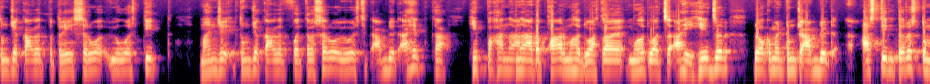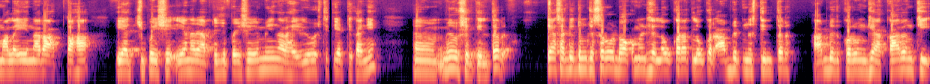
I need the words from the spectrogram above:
तुमचे कागदपत्र हे सर्व व्यवस्थित म्हणजे तुमचे कागदपत्र सर्व व्यवस्थित अपडेट आहेत का? हे पाहणं आता फार महत्वाचं महत्वाचं आहे. हे जर डॉक्युमेंट तुमचे अपडेट असतील तरच तुम्हाला येणारा हप्ता हा. याची पैसे येणाऱ्या हप्त्याचे पैसे हे मिळणार आहे. व्यवस्थित या ठिकाणी मिळू शकतील. तर त्यासाठी तुमचे सर्व डॉक्युमेंट हे लवकरात लवकर अपडेट नसतील तर अपडेट करून घ्या. कारण की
